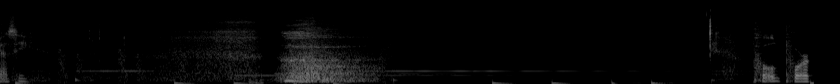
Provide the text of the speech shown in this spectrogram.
Jesse. Pulled pork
